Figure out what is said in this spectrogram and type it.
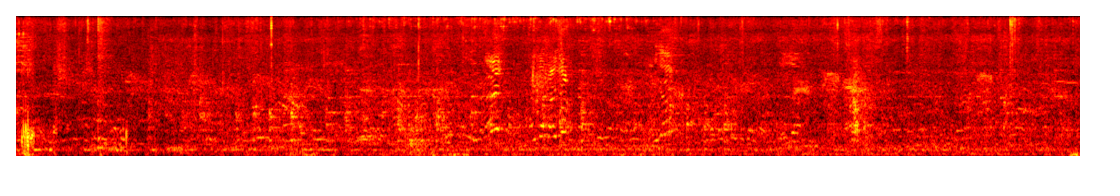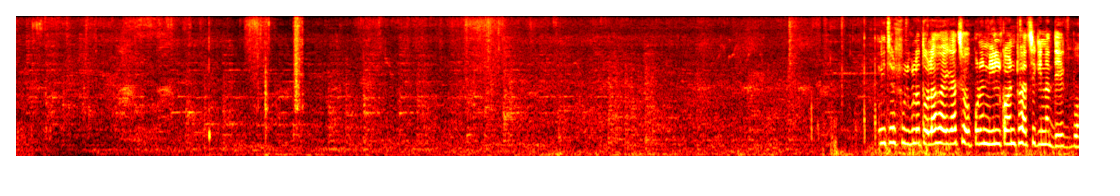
নিচের ফুলগুলো তোলা হয়ে গেছে, ওপরে নীলকণ্ঠ আছে কিনা দেখব।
